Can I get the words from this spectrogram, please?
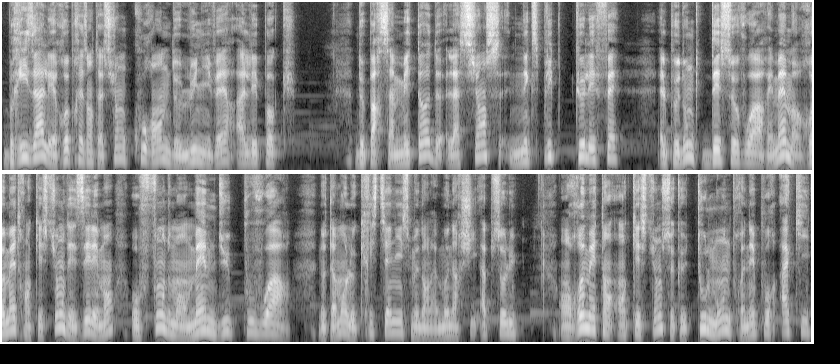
brisa les représentations courantes de l'univers à l'époque. De par sa méthode, la science n'explique que les faits, elle peut donc décevoir et même remettre en question des éléments au fondement même du pouvoir, notamment le christianisme dans la monarchie absolue, en remettant en question ce que tout le monde prenait pour acquis,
